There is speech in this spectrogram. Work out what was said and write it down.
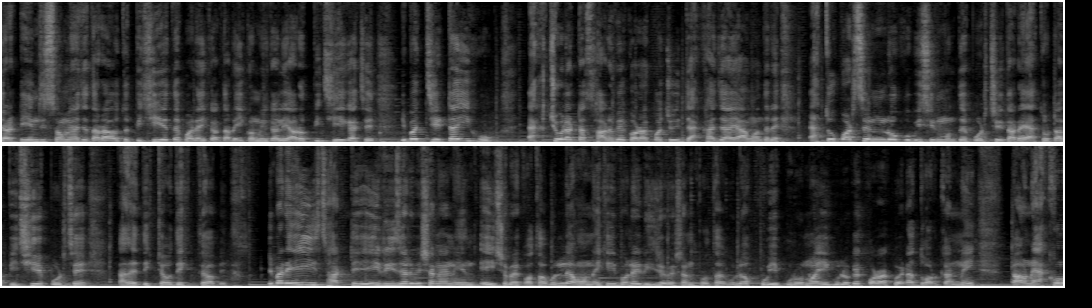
যারা টিএমসির সময় আছে তারা হয়তো পিছিয়ে যেতে পারে তারা ইকোনমিক্যালি আরও পিছিয়ে গেছে। এবার যেটাই হোক অ্যাকচুয়াল একটা সার্ভে করার পর যদি দেখা যায় আমাদের এত পার্সেন্ট লোক ওবিসির মধ্যে পড়ছে, তারা এতটা পিছিয়ে পড়ছে, তাদের দিকটাও দেখতে হবে। এবার এই সার্টি এই রিজার্ভেশন এইসবের কথা বললে অনেকেই বলে রিজার্ভেশন প্রথাগুলো খুবই পুরনো, এগুলোকে করার খুব একটা দরকার নেই। কারণ এখন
